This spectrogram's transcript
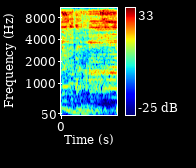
high.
